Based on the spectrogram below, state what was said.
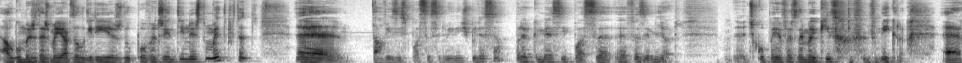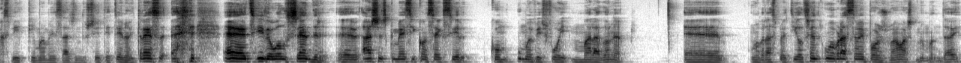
algumas das maiores alegrias do povo argentino neste momento, portanto, uh, talvez isso possa servir de inspiração para que Messi possa uh, fazer melhor. Uh, desculpem, afastei-me aqui do, do micro. Uh, recebi aqui uma mensagem do CTT, não interessa. uh, de seguida, o Alexandre. achas que Messi consegue ser como uma vez foi Maradona? um abraço para ti, Alexandre. Um abraço também para o João, acho que não mandei.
